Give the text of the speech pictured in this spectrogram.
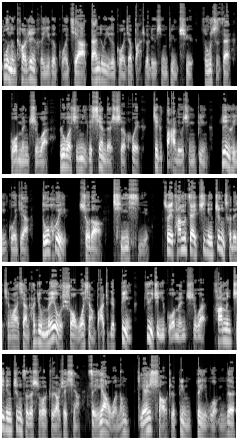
不能靠任何一个国家单独一个国家把这个流行病去阻止在国门之外。如果是你一个现代社会，这个大流行病，任何一个国家都会。受到侵袭，所以他们在制定政策的情况下，他就没有说我想把这个病拒之于国门之外。他们制定政策的时候，主要是想怎样我能减少这个病对我们的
